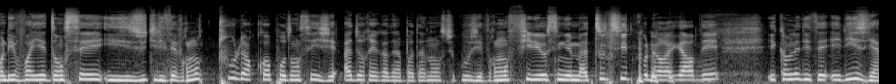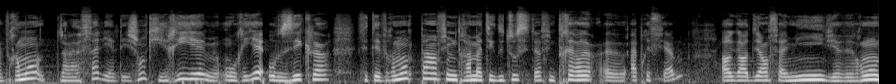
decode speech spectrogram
On les voyait danser, ils utilisaient vraiment tout leur corps pour danser. J'ai adoré regarder la bande-annonce. Du coup, j'ai vraiment filé au cinéma tout de suite pour le regarder. Et comme le disait Élise, il y a vraiment, dans la salle, il y a des gens qui riaient, mais on riait aux éclats. C'était vraiment pas un film dramatique du tout, c'était un film très euh, appréciable à regarder en famille. Il y avait vraiment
